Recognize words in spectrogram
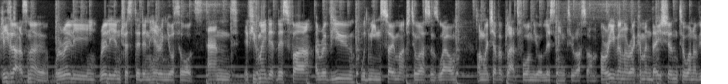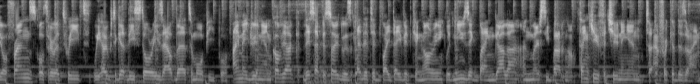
please let us know. We're really, really interested in hearing your thoughts. And if you've made it this far, a review would mean so much to us as well on whichever platform you're listening to us on, or even a recommendation to one of your friends or through a tweet. We hope to get these stories out there to more people. I'm Adrian Jankowiak. This episode was edited by David Kingori with music by Ngalah and Mercy Barno. Thank you for tuning in to Afrika Design.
